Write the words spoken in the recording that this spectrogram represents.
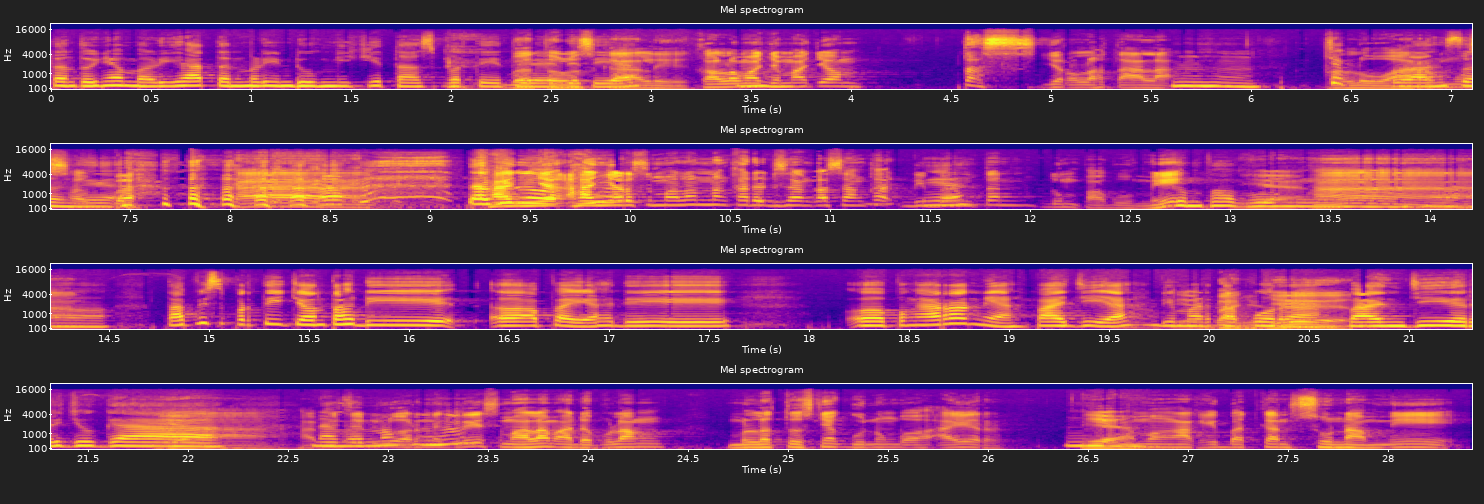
tentunya melihat dan melindungi kita seperti itu Betul ya, Diti ya. sekali. Kalau macam-macam tes jar Allah taala. Cek Keluar langsung ya. musabah. Ah. Tapi hanya lu- hanya semalam nang kada disangka-sangka di Banten gempa bumi. Iya. Gempa bumi. Ah. Heeh. Tapi seperti contoh di eh, apa ya di eh, Pengaron ya, Pak Haji ya, di Iya, Martapura, banjir. banjir juga. Ya, Nah, habis itu di memang luar negeri semalam ada pulang meletusnya gunung bawah air Iya. yang mengakibatkan tsunami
